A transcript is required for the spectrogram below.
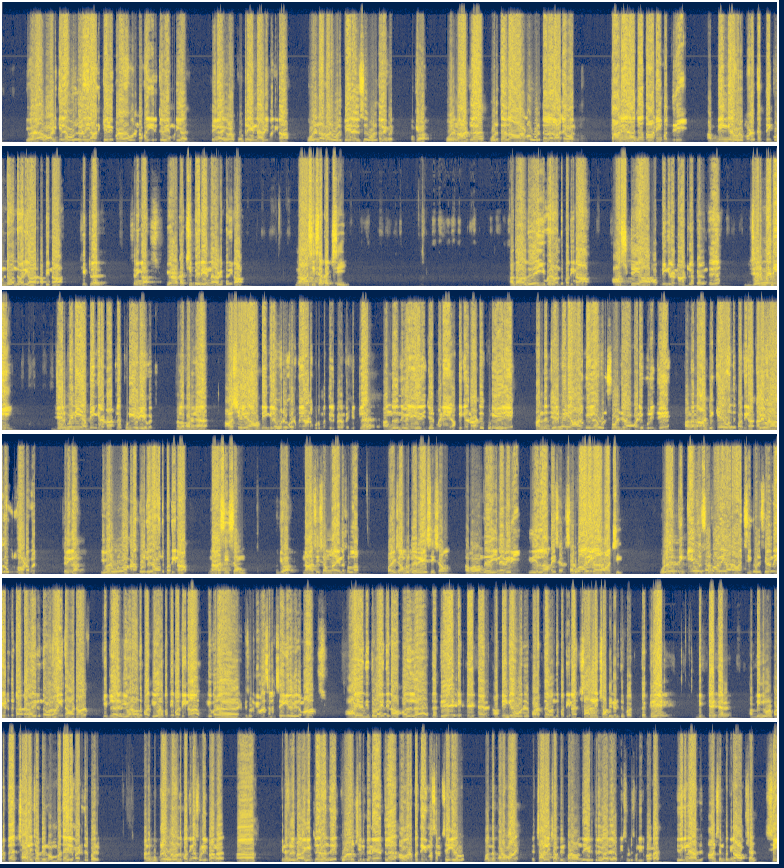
இவரை வாழ்க்கையில ஒரு தடவையாவது கேள்விப்படாத ஒரு நபர் இருக்கவே முடியாது. சரிங்களா? இவரோட கூற்று என்ன அப்படின்னு பாத்தீங்கன்னா ஒரு நபர் ஒரு பேரரசு ஒரு தலைவர். ஓகேவா? ஒரு நாட்டுல ஒருத்தர் தான் ஆளணும் ஒருத்தர் தான் ராஜாவா இருக்கணும். தானே ராஜா தானே மந்திரி. அப்படிங்கிற ஒரு முழக்கத்தை கொண்டு வந்தவர் யார் அப்படின்னா ஹிட்லர். சரிங்களா? இவரோட கட்சி பேர் என்ன அப்படின்னு பாத்தீங்கன்னா நாசிச கட்சி. அதாவது இவர் வந்து பாத்தீங்கன்னா ஆஸ்திரியா அப்படிங்கிற நாட்டுல பிறந்து ஜெர்மனி. ஜெர்மனி அப்படிங்கிற நாட்டுல குடியேறியவர். நல்லா பாருங்க. ஆஸ்திரேலியா அப்படிங்கிற ஒரு வறுமையான குடும்பத்தில் பிறந்த ஹிட்லர் அங்கிருந்து வெளியேறி ஜெர்மனி அப்படிங்கிற நாட்டு குடியேறி அந்த ஜெர்மனி ஆர்மியில ஒரு சோல்ஜரா பணிபுரிஞ்சு அந்த நாட்டுக்கே வந்து பாத்தீங்கன்னா தலைவராக உருவானவர். சரிங்களா? இவர் உருவாக்கின கொள்கை தான் வந்து பாத்தீங்கன்னா நாசிசம். ஓகேவா நாசிசம்னா என்ன சொல்லலாம்? ஃபார் எக்ஸாம்பிளுக்கு ரேசிசம் அப்புறம் வந்து இனவெறி இது எல்லாமே சேர்ந்து சர்வாதிகாரம் ஆட்சி. உலகத்துக்கே ஒரு சர்வாதிகார ஆட்சிக்கு ஒரு சிறந்த எடுத்துக்காட்டாக இருந்தவர் தான் இந்த அடால் ஹிட்லர் இவரை வந்து பா- இவரை பத்தி பாத்தீங்கன்னா இவரை எப்படி சொல்ற விமர்சனம் செய்கிற விதமா ஆயிரத்தி தொள்ளாயிரத்தி நாற்பதுல த கிரேட் டிக்டேட்டர் அப்படிங்கிற ஒரு படத்தை வந்து பாத்தீங்கன்னா சார்லி சாப்ளின் எடுத்திருப்பாரு. த கிரேட் டிக்டேட்டர் அப்படிங்கிற ஒரு படத்தை சார்லி சாப்ளின் ரொம்ப தைரியமா எடுத்திருப்பாரு. அந்த புக்ல கூட வந்து பாத்தீங்கன்னா சொல்லியிருப்பாங்க. என்ன சொல்லியிருப்பாங்க? ஹிட்லர் வந்து கோலோச்சி இருக்கிற நேரத்துல அவரை பத்தி விமர்சனம் செய்கிற வந்த படமா இந்த சார்லி சாப்ளின் படம் வந்து எடுத்திருக்காரு அப்படின்னு சொல்லிட்டு சொல்லியிருப்பாங்க. இதுக்கு என்ன ஆன்சர் பாத்தீங்கன்னா ஆப்ஷன் சி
